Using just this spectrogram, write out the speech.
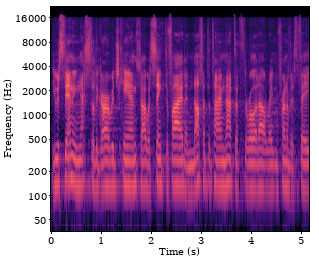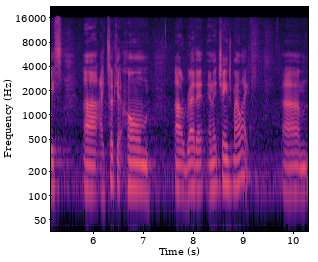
He was standing next to the garbage can, so I was sanctified enough at the time not to throw it out right in front of his face. Uh, I took it home, uh, read it, and it changed my life. Um,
